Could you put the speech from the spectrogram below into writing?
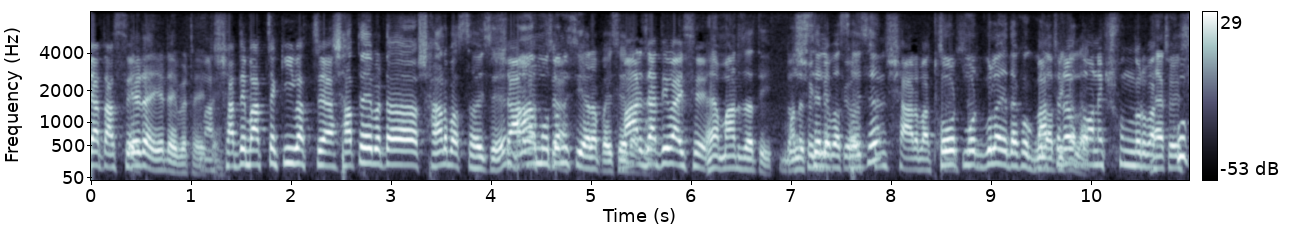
জাত আছে। এটাই এটাই বেটা। সাথে বাচ্চা কি বাচ্চা? সাথে বেটা ষাঁড় বাচ্চা হয়েছে। মার বাচ্চা। মতনই চেহারা পাইছে মার জাতি পাইছে। হ্যাঁ মার জাতি। মানে ছেলে বাচ্চা হয়েছে। ষাঁড় বাচ্চা ঠোঁট মোটগুলা এই দেখো গোলাপি কালার। অনেক সুন্দর বাচ্চা বাচ্চা খুব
